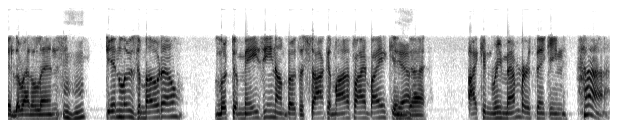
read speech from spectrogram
at Loretta Lynn's. Didn't lose a moto. Looked amazing on both the stock and modified bike. And Yeah. uh, I can remember thinking huh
